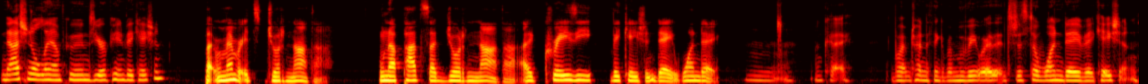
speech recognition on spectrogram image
National Lampoon's European Vacation. But remember, it's giornata. Una pazza giornata. A crazy vacation day. One day. Okay. Boy, I'm trying to think of a movie where it's just a one day vacation.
